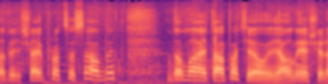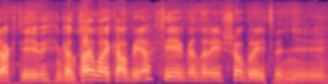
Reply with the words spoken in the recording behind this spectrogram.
arī šai procesā, bet domāju, tāpat jau jaunieši ir aktīvi. Gan tajā laikā bija aktīvi, gan arī šobrīd viņi ir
